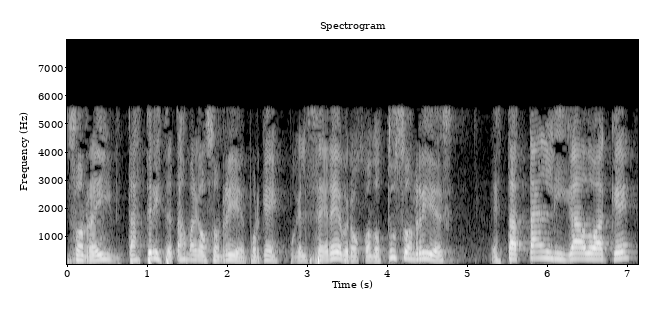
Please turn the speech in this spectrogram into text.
sonreír. Estás triste, estás amargado, sonríe. ¿Por qué? Porque el cerebro, cuando tú sonríes, está tan ligado a que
